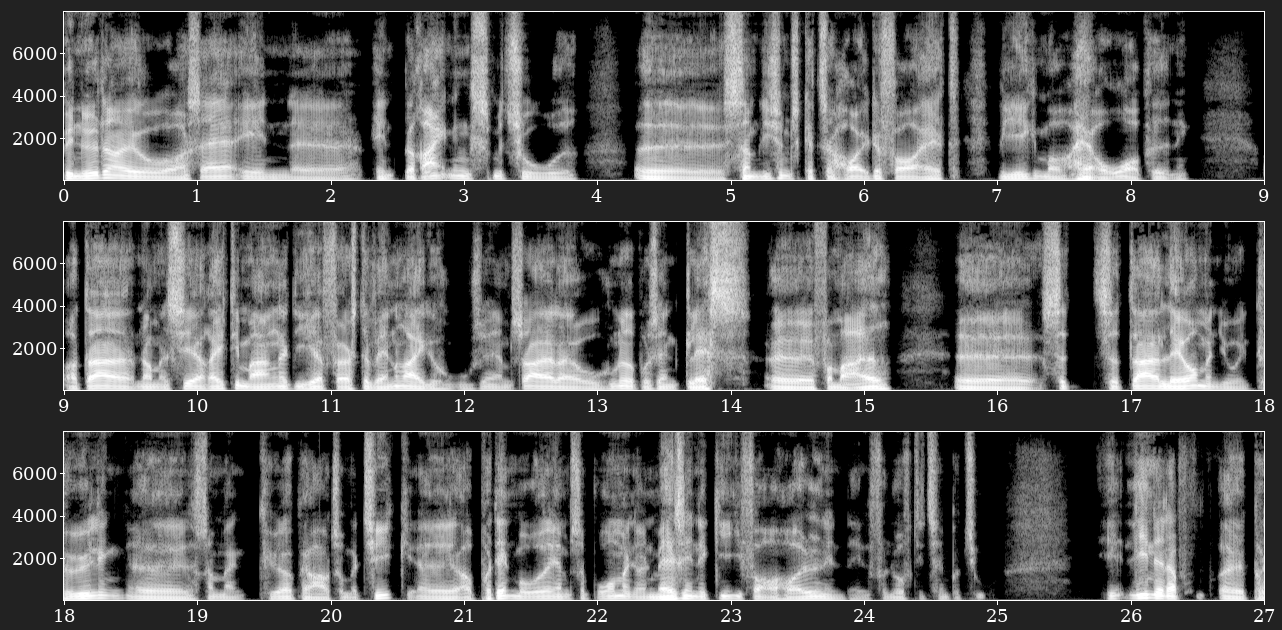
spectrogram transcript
benytter jo os af en, øh, en beregningsmetode, øh, som ligesom skal tage højde for, at vi ikke må have overophedning. Og der, når man ser rigtig mange af de her første vandrækkehuse, jamen, så er der jo 100% glas øh, for meget. Øh, så, så der laver man jo en køling, øh, som man kører per automatik, øh, og på den måde, jamen, så bruger man jo en masse energi for at holde en, en fornuftig temperatur. Lige netop øh, på,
